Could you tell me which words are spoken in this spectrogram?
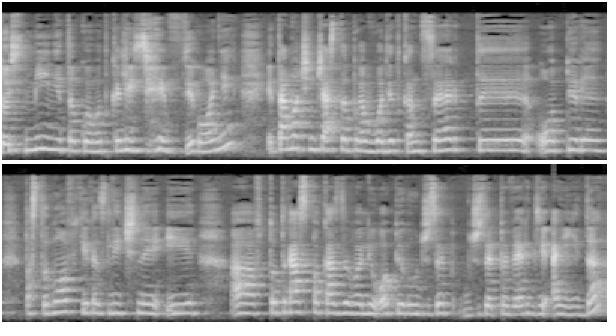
то есть мини такой вот Колизей в Вероне, и там очень часто проводят концерты, оперы, постановки различные, и а, в тот раз показывали оперу Джузеппе, Джузеппе Верди «Аида»,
